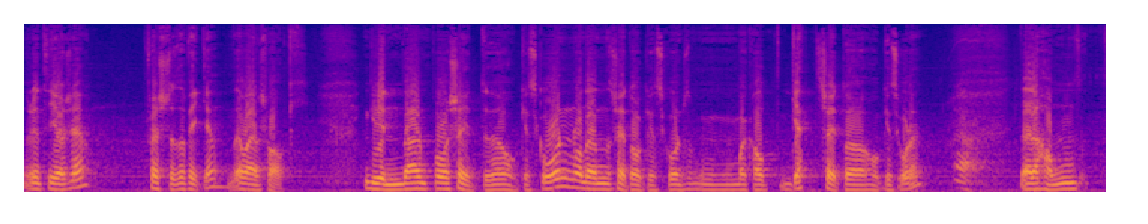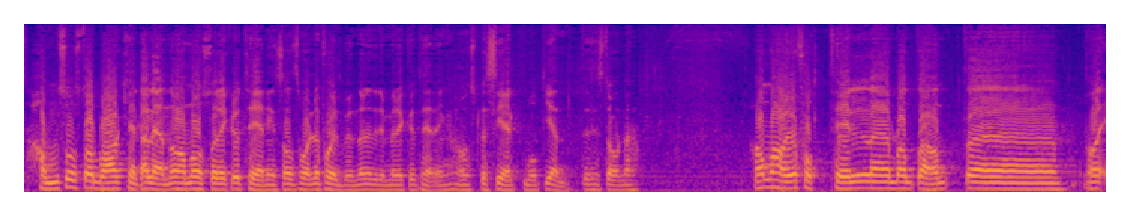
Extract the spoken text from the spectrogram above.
Rundt ti år siden. Første som fikk en, det var Ernst Falk. Gründeren på skøyte- og hockeyskolen, og den skøyte- og hockeyskolen som var kalt GET skøyte- og hockeyskole. ja. Det er han, han som står bak helt alene, og han er også rekrutteringsansvarlig i forbundet. Eller driver med rekruttering, og spesielt mot jenter de siste årene. Han har jo fått til bl.a. annet eh, Han har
